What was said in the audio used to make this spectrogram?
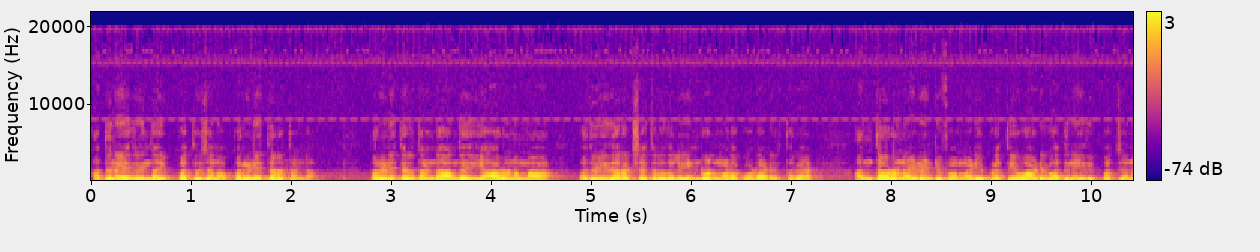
ಹದಿನೈದರಿಂದ ಇಪ್ಪತ್ತು ಜನ ಪರಿಣಿತರ ತಂಡ. ಪರಿಣಿತರ ತಂಡ ಅಂದರೆ ಯಾರು ನಮ್ಮ ಪದವೀಧರ ಕ್ಷೇತ್ರದಲ್ಲಿ ಎನ್ರೋಲ್ ಮಾಡೋಕ್ಕೆ ಓಡಾಡಿರ್ತಾರೆ. ಅಂಥವ್ರನ್ನ ಐಡೆಂಟಿಫೈ ಮಾಡಿ ಪ್ರತಿ ವಾರ್ಡಿಗೂ ಹದಿನೈದು, ಇಪ್ಪತ್ತು ಜನ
